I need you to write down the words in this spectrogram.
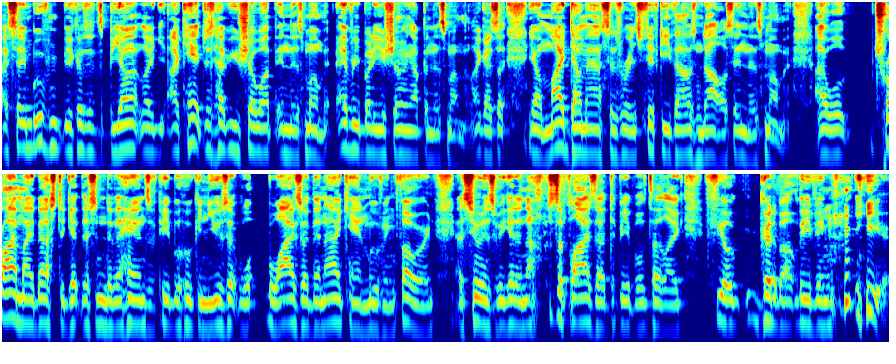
I say movement because it's beyond like I can't just have you show up in this moment. Everybody is showing up in this moment. Like I said, you know, my dumbass has raised fifty thousand dollars in this moment. I will try my best to get this into the hands of people who can use it w- wiser than I can moving forward. As soon as we get enough supplies out to people to like feel good about leaving here.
